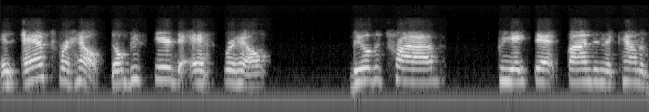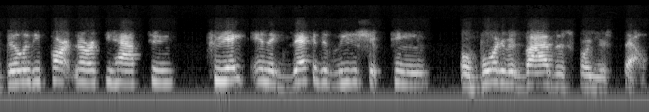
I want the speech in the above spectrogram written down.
and ask for help. Don't be scared to ask for help. Build a tribe, create that, find an accountability partner if you have to, create an executive leadership team or board of advisors for yourself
